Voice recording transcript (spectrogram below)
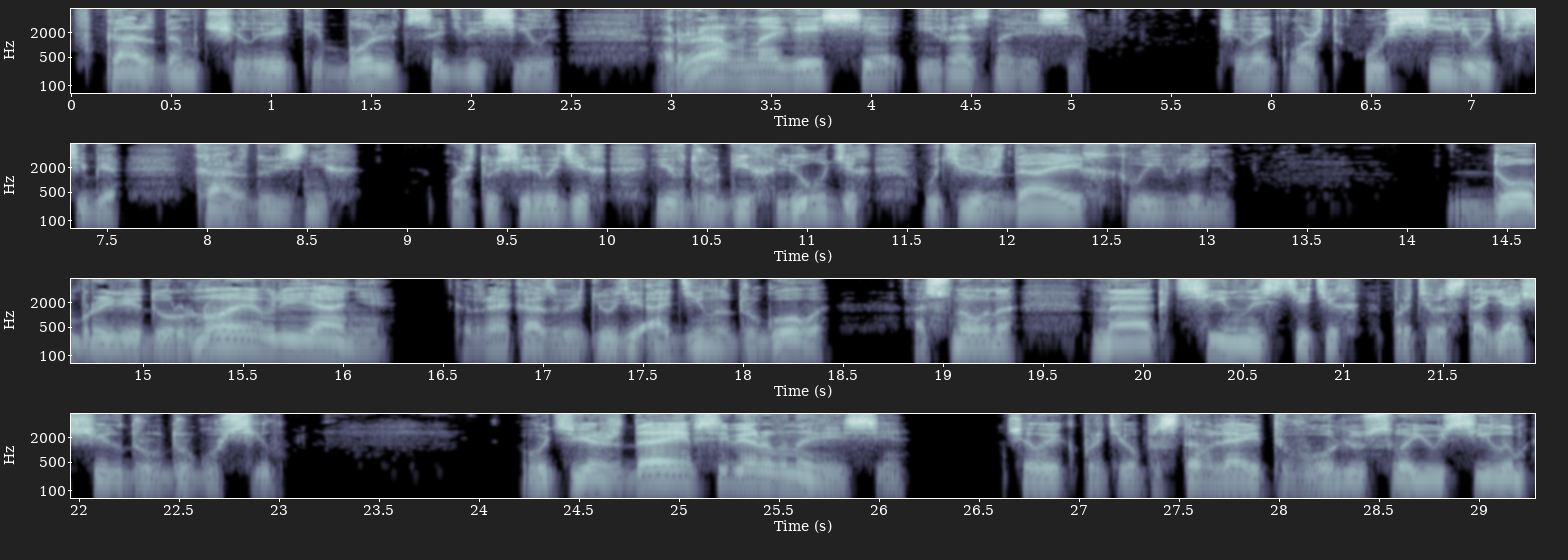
В каждом человеке борются две силы — равновесие и разновесие. Человек может усиливать в себе каждую из них, может усиливать их и в других людях, утверждая их к выявлению. Доброе или дурное влияние, которое оказывают люди один на другого, основано на активности этих противостоящих друг другу сил. Утверждая в себе равновесие, человек противопоставляет волю свою силам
